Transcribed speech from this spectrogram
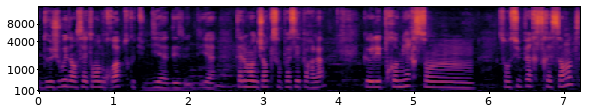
de jouer dans cet endroit parce que tu te dis, il y a, des, il y a tellement de gens qui sont passés par là que les premières sont, sont super stressantes.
